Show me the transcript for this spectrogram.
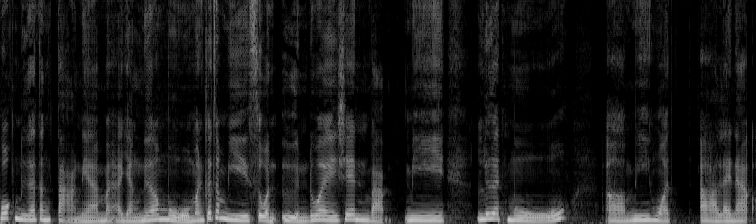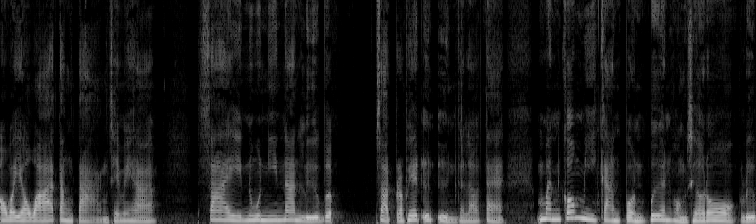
พวกเนื้อต่างๆเนี่ยมันอย่างเนื้อหมูมันก็จะมีส่วนอื่นด้วย เช่นแบบมีเลือดหมูเอ่อมีหัวอ่าอะไรนะอวัยวะต่างๆ ใช่ไหมคะไส้นู่นนี่นั่นหรือแบบสัตว์ประเภทอื่นๆ กันแล้ว แต่มันก็มีการปนเปื้อนของเชื้อโรค หรือ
